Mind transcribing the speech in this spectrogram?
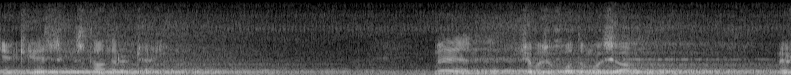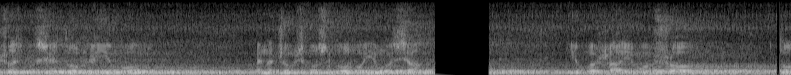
якийсь стан речей. Ми чимось ходимося, ми щось усвідомлюємо, ми на чомусь основуємося і вважаємо, що ну,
